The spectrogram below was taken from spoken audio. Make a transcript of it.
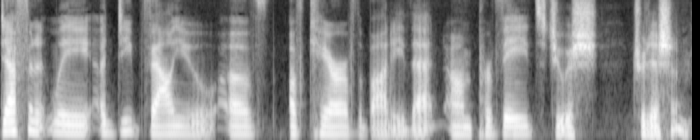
definitely a deep value of of care of the body that um, pervades Jewish tradition.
